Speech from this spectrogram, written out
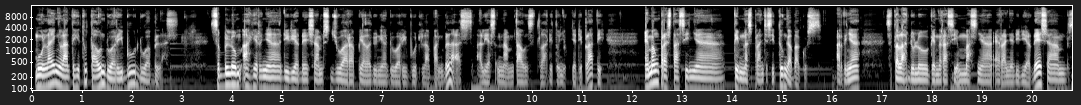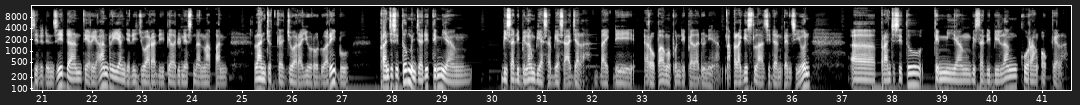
mulai ngelatih itu tahun 2012. Sebelum akhirnya Didier Deschamps juara Piala Dunia 2018 alias 6 tahun setelah ditunjuk jadi pelatih, emang prestasinya timnas Prancis itu nggak bagus. Artinya setelah dulu generasi emasnya eranya Didier Deschamps, Zinedine Zidane, Thierry Henry yang jadi juara di Piala Dunia 98 lanjut ke juara Euro 2000, Prancis itu menjadi tim yang bisa dibilang biasa-biasa aja lah, baik di Eropa maupun di Piala Dunia. Apalagi setelah Zidane pensiun, uh, Prancis itu tim yang bisa dibilang kurang oke okay lah.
